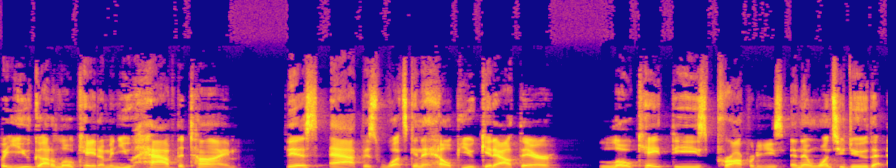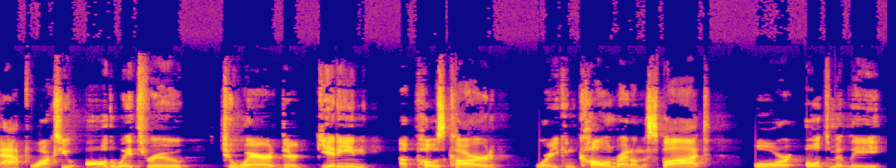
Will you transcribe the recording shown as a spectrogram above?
but you got to locate them and you have the time. This app is what's going to help you get out there, locate these properties. And then once you do, the app walks you all the way through to where they're getting a postcard where you can call them right on the spot or ultimately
